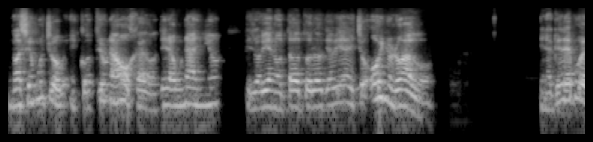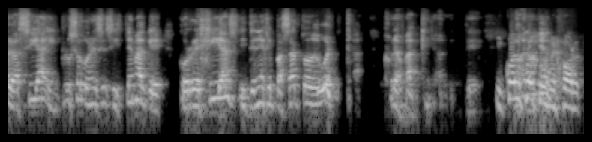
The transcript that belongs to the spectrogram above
No hace mucho encontré una hoja donde era un año que yo había anotado todo lo que había hecho. Hoy no lo hago. En aquella época lo hacía incluso con ese sistema que corregías y tenías que pasar todo de vuelta con la máquina. ¿viste? ¿Y cuál fue tu mejor,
